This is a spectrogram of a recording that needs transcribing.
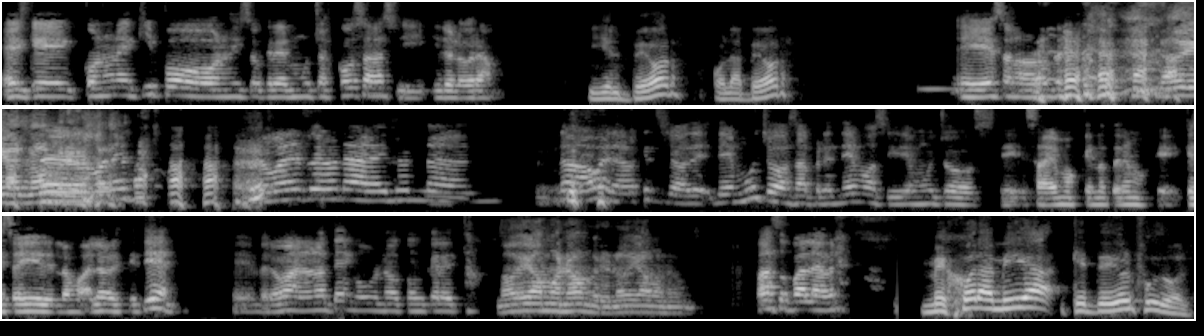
el que con un equipo nos hizo creer muchas cosas y, y lo logramos. ¿Y el peor o la peor? Y eso no, no, no diga el nombre. Me parece, una, una, No, bueno, qué sé yo, de, muchos aprendemos y de muchos eh, sabemos que no tenemos que, seguir los valores que tienen. Eh, pero bueno, no tengo uno concreto. No digamos nombre, no digamos nombre. Paso palabra. Mejor amiga que te dio el fútbol.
